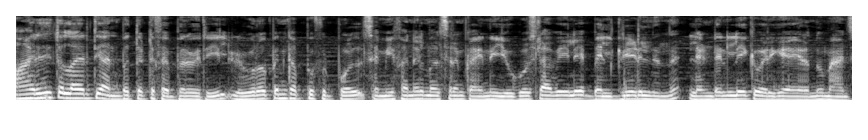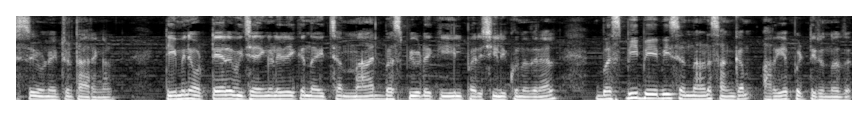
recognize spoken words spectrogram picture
ആയിരത്തി തൊള്ളായിരത്തി അൻപത്തെട്ട് ഫെബ്രുവരിയിൽ യൂറോപ്യൻ കപ്പ് ഫുട്ബോൾ സെമിഫൈനൽ മത്സരം കഴിഞ്ഞ് യൂഗോസ്ലാവിയയിലെ ബെൽഗ്രേഡിൽ നിന്ന് ലണ്ടനിലേക്ക് വരികയായിരുന്നു മാഞ്ചസ്റ്റർ യുണൈറ്റഡ് താരങ്ങൾ. ടീമിനെ ഒട്ടേറെ വിജയങ്ങളിലേക്ക് നയിച്ച മാറ്റ് ബസ്ബിയുടെ കീഴിൽ പരിശീലിക്കുന്നതിനാൽ ബസ്ബി ബേബീസ് എന്നാണ് സംഘം അറിയപ്പെട്ടിരുന്നത്.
